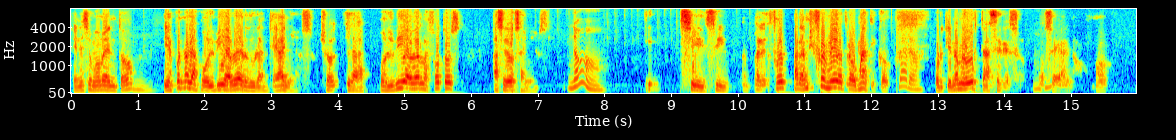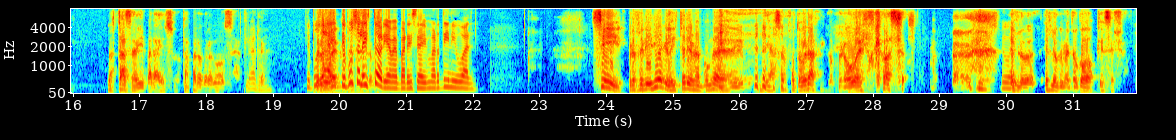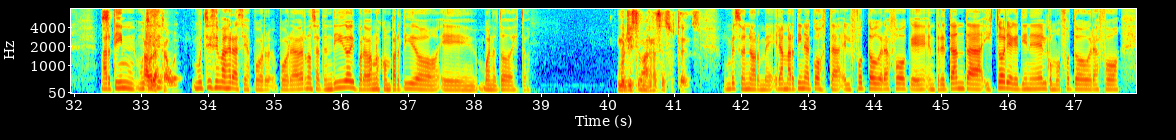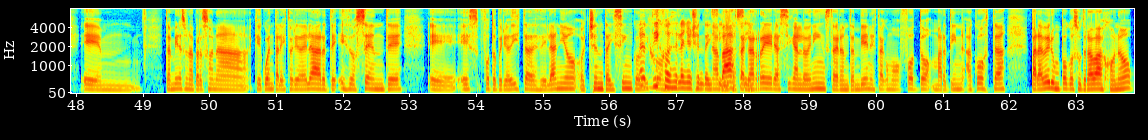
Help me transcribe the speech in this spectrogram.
en ese momento mm. y después no las volví a ver durante años. Yo las volví a ver las fotos hace dos años. No. Sí, sí. Fue, para mí fue medio traumático. Claro. Porque no me gusta hacer eso. O sea, no, no, estás ahí para eso, estás para otra cosa. Claro. Te puso, la, te puso la historia, me parece, ahí, Martín, igual. Sí, preferiría que la historia me ponga de, hacer fotográfico, pero bueno, ¿qué va a ser? Es, lo, es, lo, que me tocó, qué sé yo. Martín, muchísimas gracias por, por, habernos atendido y por habernos compartido eh, bueno, todo esto. Muchísimas gracias a ustedes. Un beso enorme. Era Martín Acosta, el fotógrafo que entre tanta historia que tiene él como fotógrafo, em, también es una persona que cuenta la historia del arte, es docente, eh, es fotoperiodista desde el año 85. Dijo, dijo desde el año 85. Una vasta carrera, síganlo en Instagram también, está como foto Martín Acosta, para ver un poco su trabajo, ¿no?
